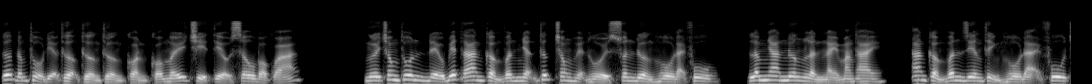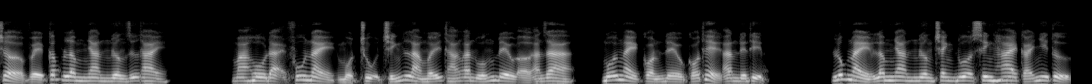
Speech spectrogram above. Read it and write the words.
ướt đấm thổ địa thượng thường thường còn có mấy chỉ tiểu sâu bò quá. Người trong thôn đều biết An Cẩm Vân nhận thức trong huyện hồi Xuân Đường Hồ Đại Phu, Lâm Nhan Nương lần này mang thai, An Cẩm Vân riêng thỉnh Hồ Đại Phu trở về cấp Lâm Nhan Nương giữ thai. Mà Hồ Đại Phu này một trụ chính là mấy tháng ăn uống đều ở An gia, mỗi ngày còn đều có thể ăn đến thịt. Lúc này Lâm Nhan Nương tranh đua sinh hai cái nhi tử,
